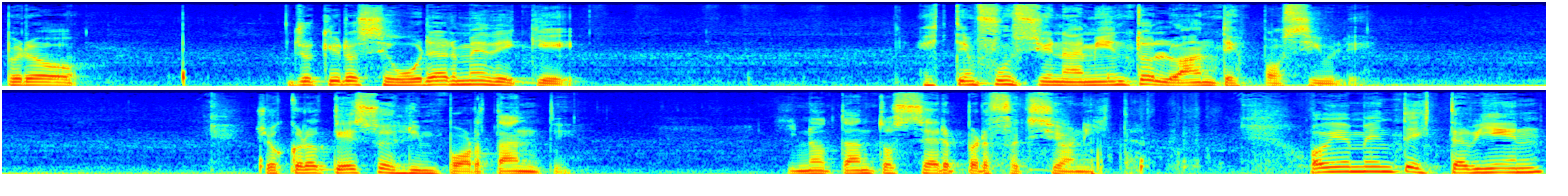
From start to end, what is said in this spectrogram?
Pero yo quiero asegurarme de que esté en funcionamiento lo antes posible. Yo creo que eso es lo importante y no tanto ser perfeccionista. Obviamente está bien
